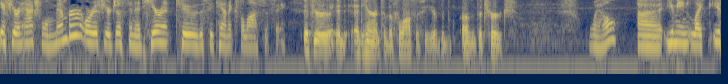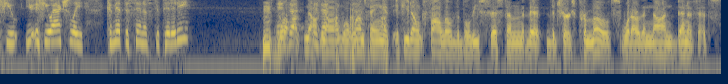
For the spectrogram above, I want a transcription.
if you're an actual member or if you're just an adherent to the satanic philosophy? If you're ad- adherent to the philosophy of the of the church. Well, uh, you mean like if you you- if you actually commit the sin of stupidity? Well, Is that- no, is that- no. What, what I'm saying is, if you don't follow the belief system that the church promotes, what are the non-benefits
